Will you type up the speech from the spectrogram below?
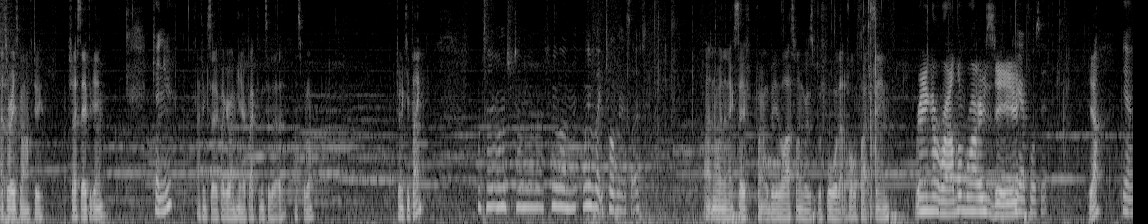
That's where he's gone off to. Should I save the game? Can you? I think so, if I go in here, back into the hospital. Do you wanna keep playing? What time? How much time do we have left? We have, um, we have like 12 minutes left. I don't know when the next save point will be. The last one was before that whole fight scene. Ring around the rosy. Yeah, pause it. Yeah? Yeah.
